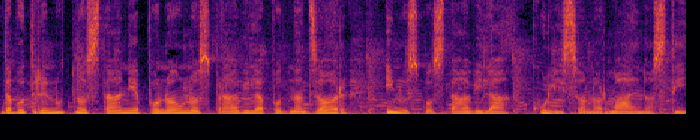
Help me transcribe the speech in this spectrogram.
da bo trenutno stanje ponovno spravila pod nadzor in vzpostavila kuliso normalnosti.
